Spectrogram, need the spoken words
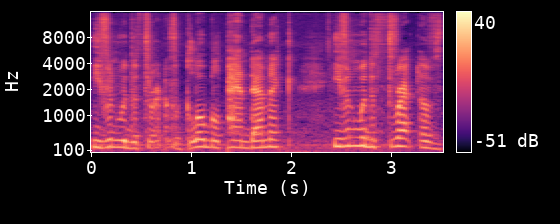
even with the threat of a global pandemic, even with the threat of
